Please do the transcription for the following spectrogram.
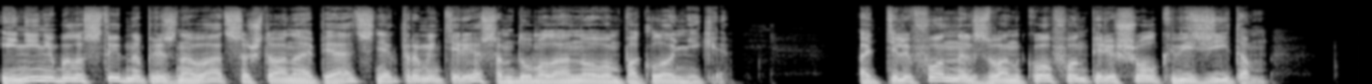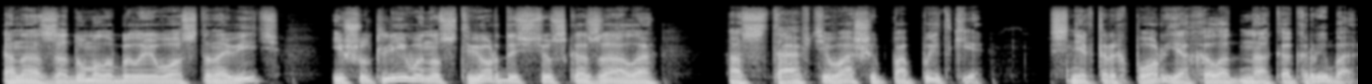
и Нине было стыдно признаваться, что она опять с некоторым интересом думала о новом поклоннике. От телефонных звонков он перешел к визитам. Она задумала было его остановить и шутливо, но с твердостью сказала «Оставьте ваши попытки. С некоторых пор я холодна, как рыба».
